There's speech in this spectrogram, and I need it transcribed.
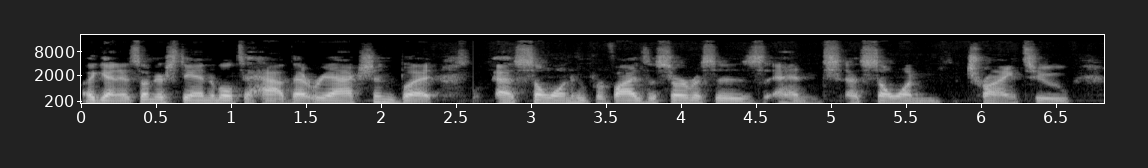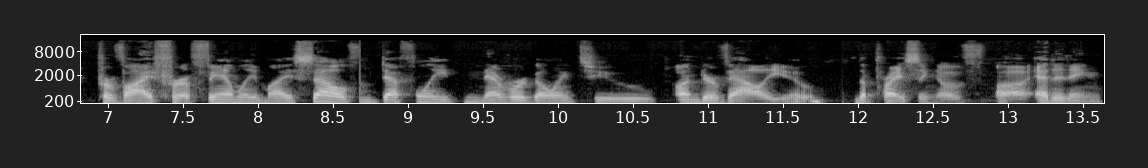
again it's understandable to have that reaction but as someone who provides the services and as someone trying to provide for a family myself i'm definitely never going to undervalue the pricing of uh, editing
